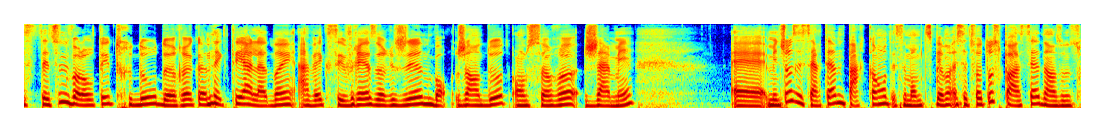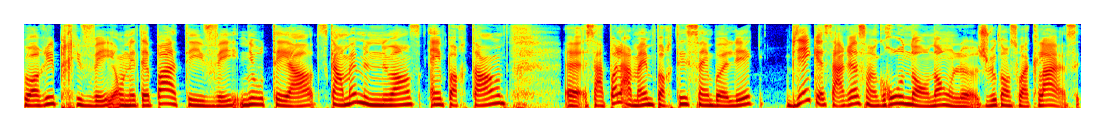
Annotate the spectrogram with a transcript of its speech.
c'était une volonté de Trudeau de reconnecter Aladdin avec ses vraies origines? Bon, j'en doute, on le saura jamais. Euh, mais une chose est certaine, par contre, et c'est mon petit bémol, cette photo se passait dans une soirée privée. On n'était pas à TV ni au théâtre. C'est quand même une nuance importante. Euh, ça n'a pas la même portée symbolique. Bien que ça reste un gros non-non, je veux qu'on soit clair. C'est,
